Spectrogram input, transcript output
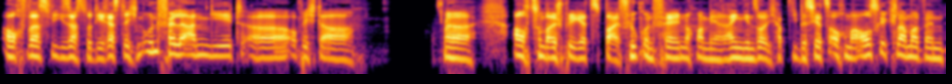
auch was, wie gesagt, so die restlichen Unfälle angeht, äh, ob ich da äh, auch zum Beispiel jetzt bei Flugunfällen nochmal mehr reingehen soll. Ich habe die bis jetzt auch immer ausgeklammert, wenn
